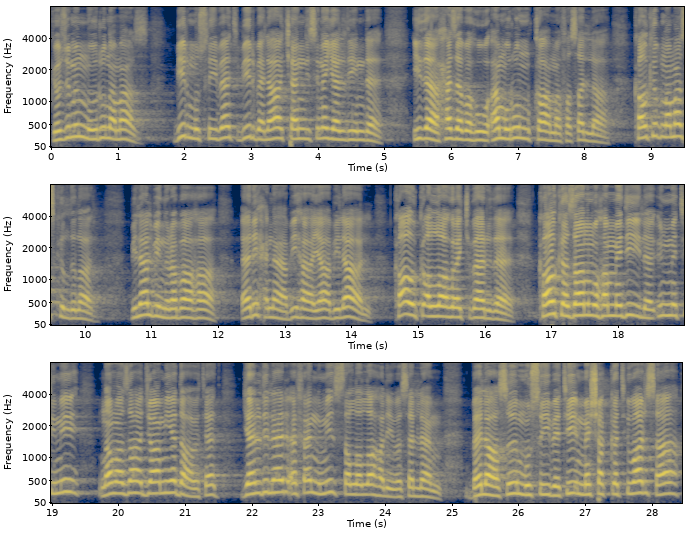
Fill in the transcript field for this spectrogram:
Gözümün nuru namaz. Bir musibet, bir bela kendisine geldiğinde İza hazabahu amrun qama fasalla. Kalkıp namaz kıldılar. Bilal bin Rabaha erihna biha ya Bilal. Kalk Allahu Ekber de. Kalk ezan Muhammedi ile ümmetimi namaza, camiye davet et. Geldiler Efendimiz sallallahu aleyhi ve sellem belası, musibeti, meşakkati varsa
